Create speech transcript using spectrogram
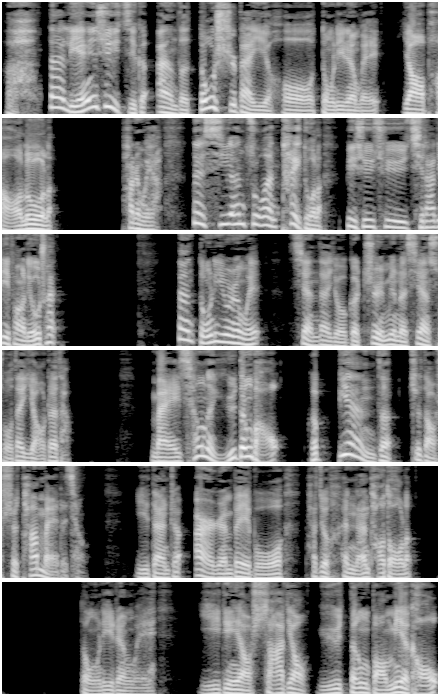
啊！在连续几个案子都失败以后，董丽认为要跑路了。他认为啊，在西安作案太多了，必须去其他地方流窜。但董丽又认为，现在有个致命的线索在咬着他：买枪的于登宝和辫子知道是他买的枪。一旦这二人被捕，他就很难逃走了。董丽认为一定要杀掉于登宝灭口。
